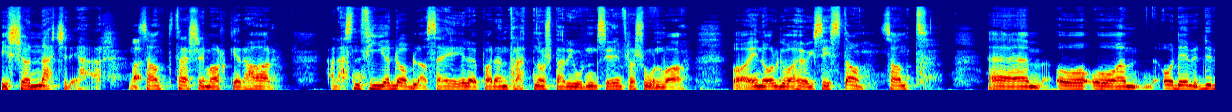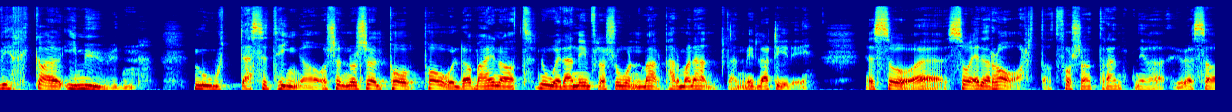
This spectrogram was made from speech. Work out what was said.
vi skjønner ikke det her. Treasury-markedet har ja, nesten firedobla seg i løpet av den 13-årsperioden siden inflasjonen var, var, i Norge var høy sist. da, sant? Um, og og, og det, det virker immun mot disse tingene. Og når selv Paul da mener at nå er denne inflasjonen mer permanent enn midlertidig, eh, så, eh, så er det rart at fortsatt renten i USA,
